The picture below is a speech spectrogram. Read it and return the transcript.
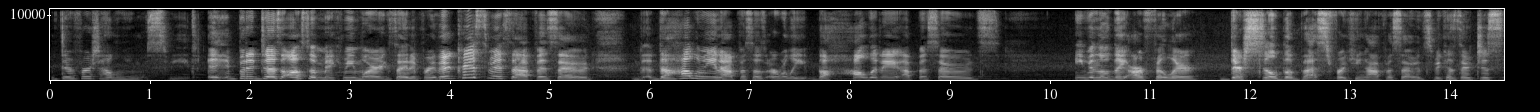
their first Halloween was sweet, it, but it does also make me more excited for their Christmas episode. The, the Halloween episodes are really the holiday episodes even though they are filler, they're still the best freaking episodes because they're just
